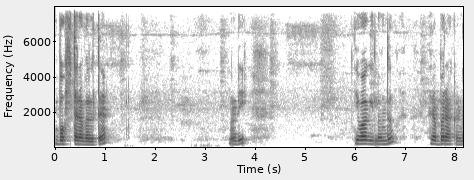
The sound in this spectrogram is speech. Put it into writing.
ಬಫ್ ಥರ ಬರುತ್ತೆ. ನೋಡಿ. ಇವಾಗ ಇಲ್ಲೊಂದು ರಬ್ಬರ್ ಹಾಕೋಣ.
